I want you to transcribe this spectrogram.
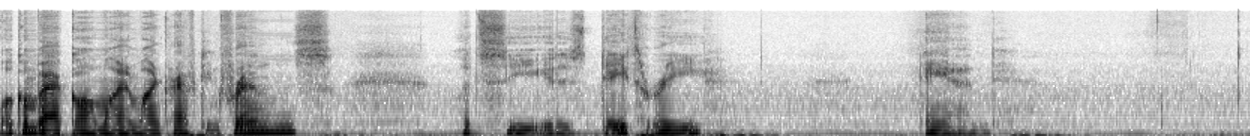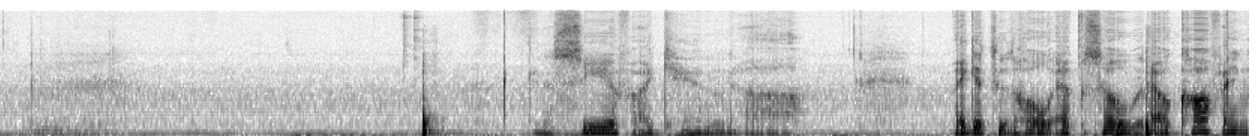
Welcome back all my Minecrafting friends. Let's see, it is day three and I'm gonna see if I can uh, make it through the whole episode without coughing.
